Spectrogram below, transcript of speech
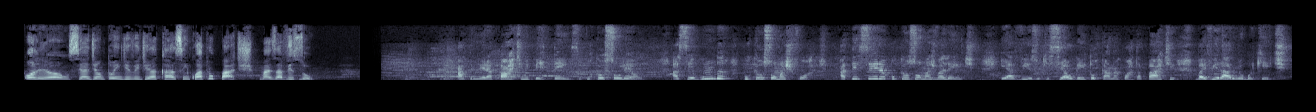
O leão se adiantou em dividir a caça em quatro partes, mas avisou: A primeira parte me pertence porque eu sou leão. A segunda, porque eu sou mais forte. A terceira, porque eu sou mais valente. E aviso que se alguém tocar na quarta parte, vai virar o meu banquete.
